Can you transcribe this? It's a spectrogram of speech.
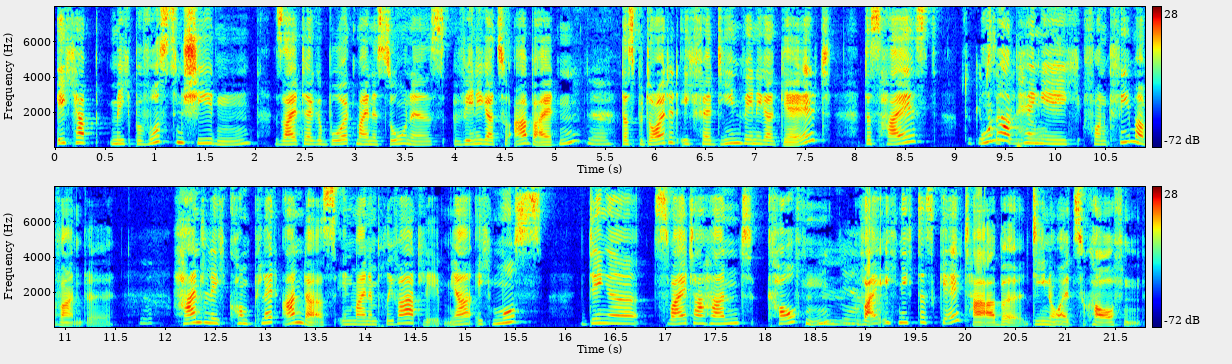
ich habe mich bewusst entschieden, seit der Geburt meines Sohnes weniger zu arbeiten. Ja. Das bedeutet, ich verdiene weniger Geld. Das heißt, unabhängig von Klimawandel handle ich komplett anders in meinem Privatleben. Ja, ich muss Dinge zweiter Hand kaufen, Ja. weil ich nicht das Geld habe, die neu zu kaufen.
